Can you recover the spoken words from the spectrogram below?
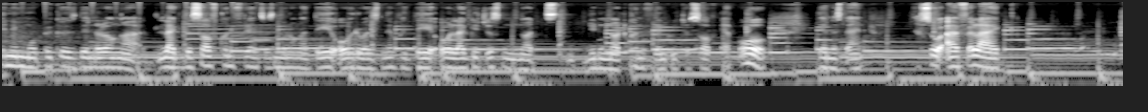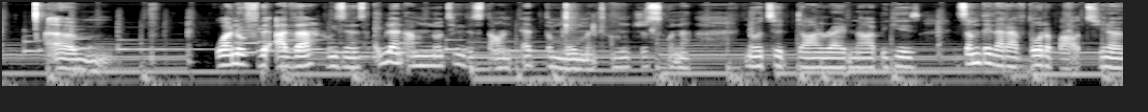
anymore because they're no longer like the self confidence is no longer there, or it was never there, or like you're just not you're not confident with yourself at all. You understand? So I feel like um, one of the other reasons, even I'm noting this down at the moment. I'm just gonna note it down right now because it's something that I've thought about. You know,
